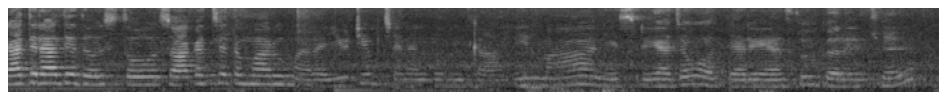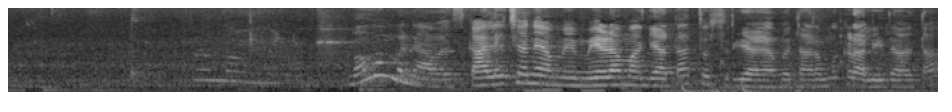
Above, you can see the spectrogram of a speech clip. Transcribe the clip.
રાધે રાતે દોસ્તો, સ્વાગત છે તમારું મારા યુટ્યુબ ચેનલ ભૂમિકા નિર્મા અને શ્રેયા, જુઓ અત્યારે આ શું કરે છે? મમ્મ બનાવે કાલે છે ને અમે મેળામાં ગયા હતા તો શ્રેયાએ બધા રમકડા લીધા હતા.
